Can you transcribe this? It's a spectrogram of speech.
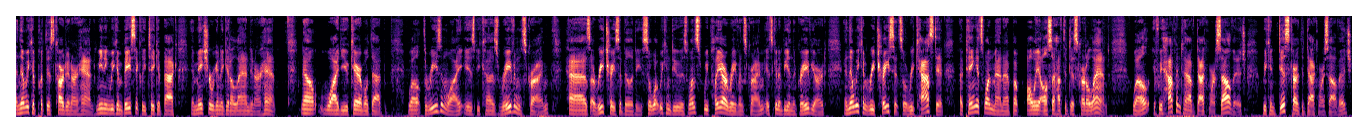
and then we can put this card in our hand. Meaning we can basically take it back and make sure we're going to get a land in our hand. Now, why do you care about that? Well, the reason why is because Raven's Crime has a retrace ability. So what we can do is once we play our Raven's Crime, it's going to be in the graveyard, and then we can retrace it, so recast it by paying its one mana, but all we also have to discard a land. Well, if we happen to have Dakmor Salvage, we can discard the Dakmor Salvage,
